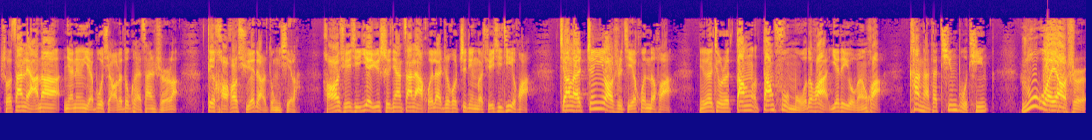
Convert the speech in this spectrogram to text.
说咱俩呢，年龄也不小了，都快三十了，得好好学点东西了，好好学习。业余时间，咱俩回来之后制定个学习计划。将来真要是结婚的话，你说就是当当父母的话，也得有文化，看看他听不听。如果要是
